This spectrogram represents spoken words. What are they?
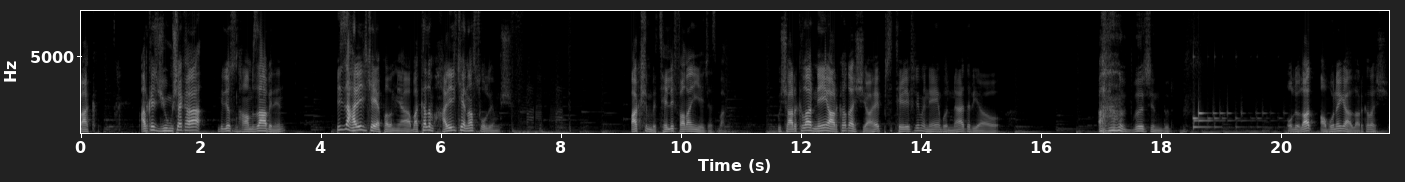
Bak. Arkadaş yumuşak ha biliyorsun Hamza abinin. Biz de Halilke yapalım ya. Bakalım Halilke nasıl oluyormuş. Bak şimdi telif falan yiyeceğiz bak. Bu şarkılar ne arkadaş ya? Hepsi telifli mi? Ne bu? Nedir ya o? dur şimdi dur. Ne oluyor lan? Abone geldi arkadaş.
